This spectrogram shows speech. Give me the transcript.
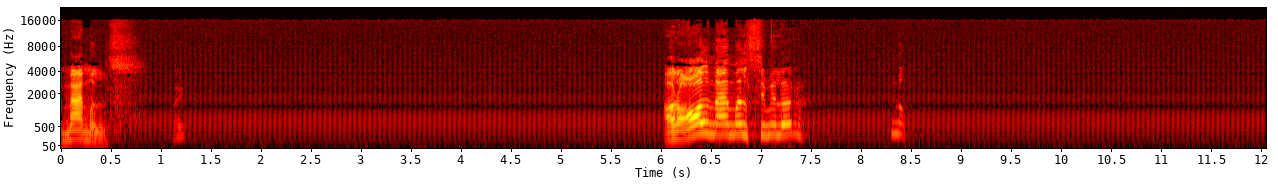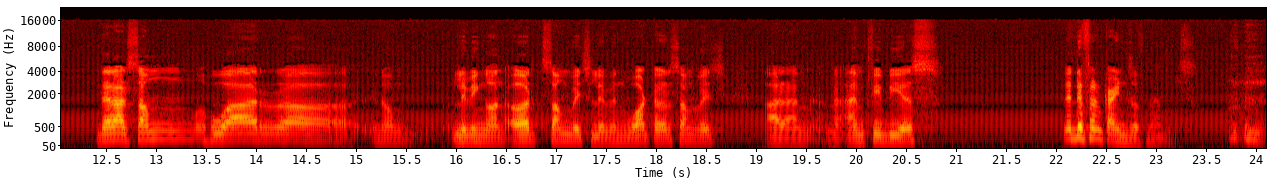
mammals, right? Are all mammals similar? No. There are some who are, uh, you know, living on earth, some which live in water, some which are am amphibious. There are different kinds of mammals.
